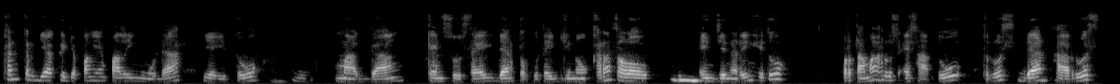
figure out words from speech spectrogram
kan kerja ke Jepang yang paling mudah yaitu magang Kensusei dan Tokutei Gino. Karena kalau hmm. engineering itu pertama harus S1 terus dan harus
